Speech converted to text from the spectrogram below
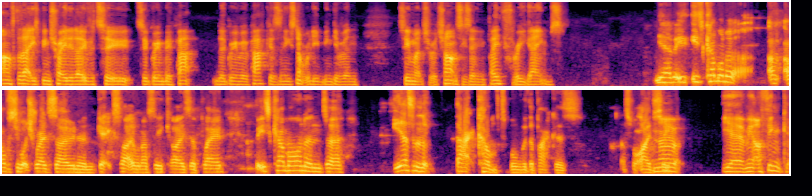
after that, he's been traded over to to Green Bay Pack, the Green Bay Packers, and he's not really been given too much of a chance. He's only played three games. Yeah, but he's come on. I obviously watch Red Zone and get excited when I see Kizer playing. But he's come on and uh, he doesn't look that comfortable with the Packers. That's what seen. No, yeah, I mean, I think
